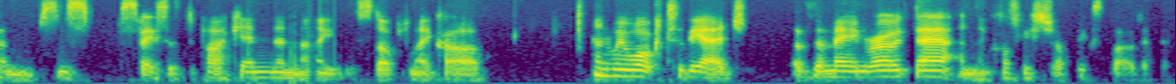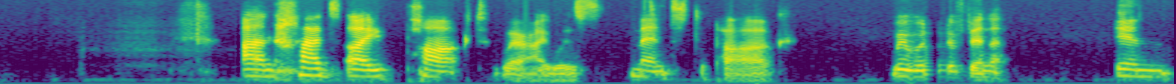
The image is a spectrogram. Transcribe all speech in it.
um, some spaces to park in, and I stopped my car, and we walked to the edge of the main road there, and the coffee shop exploded. And had I parked where I was meant to park, we would have been in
